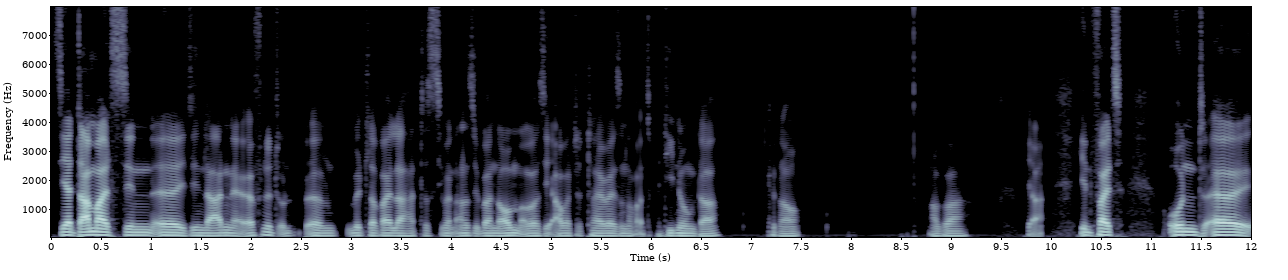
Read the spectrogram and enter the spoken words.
sie hat damals den, äh, den Laden eröffnet und ähm, mittlerweile hat das jemand anderes übernommen, aber sie arbeitet teilweise noch als Bedienung da. Genau. Aber ja, jedenfalls. Und äh,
